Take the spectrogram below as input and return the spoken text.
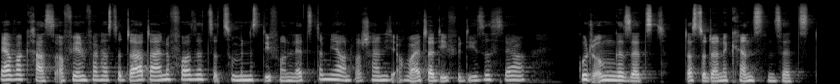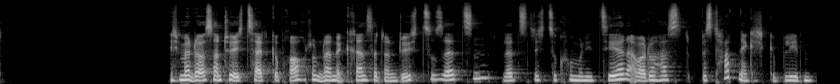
ja, war krass. Auf jeden Fall hast du da deine Vorsätze, zumindest die von letztem Jahr und wahrscheinlich auch weiter die für dieses Jahr, gut umgesetzt, dass du deine Grenzen setzt. Ich meine, du hast natürlich Zeit gebraucht, um deine Grenze dann durchzusetzen, letztlich zu kommunizieren, aber du hast, bist hartnäckig geblieben.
